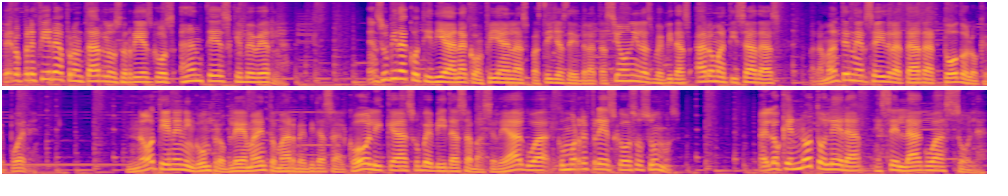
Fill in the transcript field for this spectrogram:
pero prefiere afrontar los riesgos antes que beberla. En su vida cotidiana confía en las pastillas de hidratación y las bebidas aromatizadas para mantenerse hidratada todo lo que puede. No tiene ningún problema en tomar bebidas alcohólicas o bebidas a base de agua, como refrescos o zumos. Lo que no tolera es el agua sola.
